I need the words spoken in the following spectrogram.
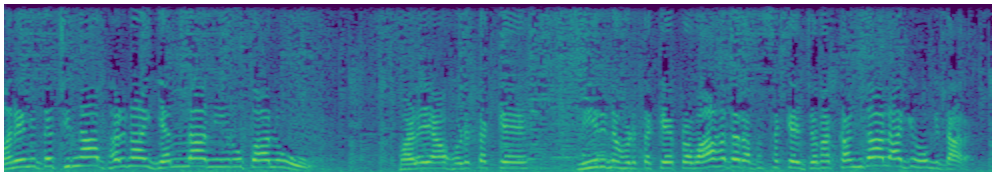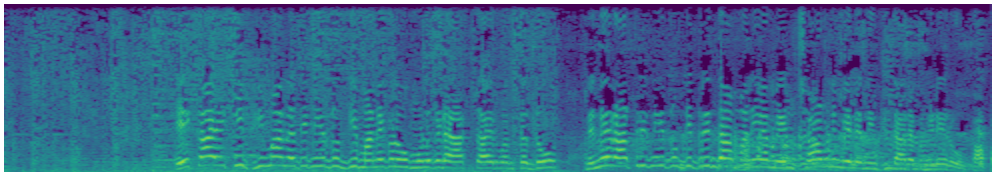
ಮನೆಯಲ್ಲಿದ್ದ ಚಿನ್ನಾಭರಣ ಎಲ್ಲ ನೀರು ಪಾಲು. ಮಳೆಯ ಹೊಡೆತಕ್ಕೆ ನೀರಿನ ಹೊಡೆತಕ್ಕೆ, ಪ್ರವಾಹದ ರಭಸಕ್ಕೆ ಜನ ಕಂಗಾಲಾಗಿ ಹೋಗಿದ್ದಾರೆ. ಏಕಾಏಕಿ ಭೀಮಾ ನದಿ ನೀರು ನುಗ್ಗಿ ಮನೆಗಳು ಮುಳುಗಡೆ ಆಗ್ತಾ ಇರುವಂತದ್ದು ನಿನ್ನೆ ರಾತ್ರಿ ನೀರು ನುಗ್ಗಿದ್ರಿಂದ ಮನೆಯ ಮೇಲ್ಛಾವಣಿ ಮೇಲೆ ನಿಂತಿದ್ದಾರೆ ಮಹಿಳೆಯರು. ಪಾಪ,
